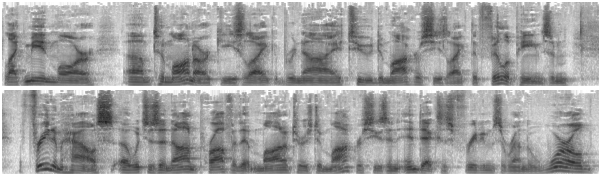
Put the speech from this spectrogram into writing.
like Myanmar um, to monarchies like Brunei to democracies like the Philippines. And Freedom House, uh, which is a nonprofit that monitors democracies and indexes freedoms around the world,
